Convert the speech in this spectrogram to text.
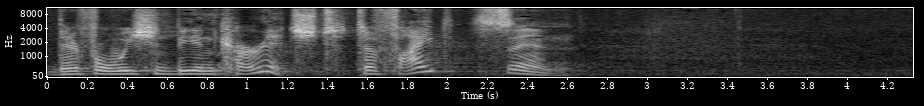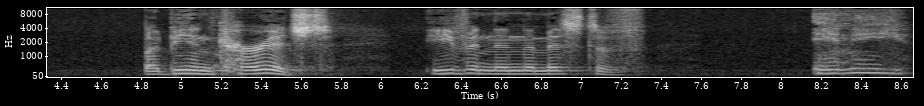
Therefore, we should be encouraged to fight sin. But be encouraged even in the midst of any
